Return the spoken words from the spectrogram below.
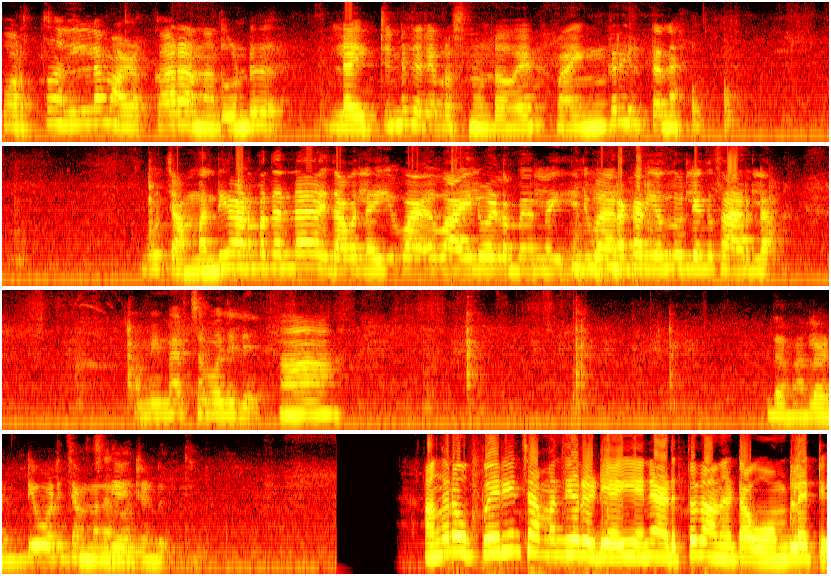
പുറത്ത് നല്ല മഴക്കാറാണ്. അതുകൊണ്ട് ലൈറ്റിന്റെ ചെറിയ പ്രശ്നം ഉണ്ടാവേ. ഭയങ്കര ഇരുട്ടനെ ചമ്മന്തി കാണുമ്പോ തന്നെ ഇതാവല്ല ഈ വായിൽ വെള്ളം വരില്ല ഇനി വേറെ കറിയൊന്നും ഇല്ലെങ്കിൽ സാരില്ല. അമ്മി മരച്ച പോലെ ആ. ഇതാ നല്ല അടിപൊളി ചമ്മന്തി ആയിട്ടുണ്ട്. അങ്ങനെ ഉപ്പേരിയും ചമ്മന്തിയും റെഡിയായി. ഇനി അടുത്തതാണ് കേട്ടോ ഓംലെറ്റ്.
